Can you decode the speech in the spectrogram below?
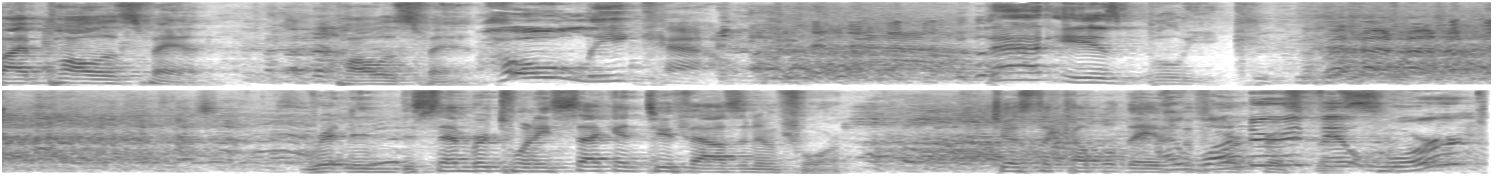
By Paula's fan. Paula's fan. Holy cow. that is bleak. Written in December 22nd, 2004. Just a couple days I before wonder if it worked.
